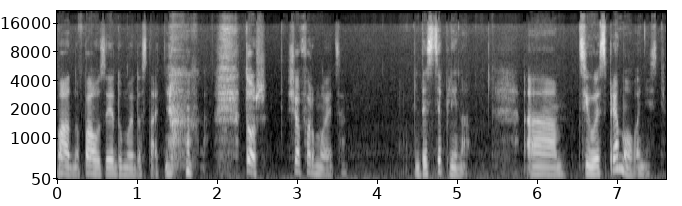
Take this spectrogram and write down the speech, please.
Ладно, паузи, я думаю, достатньо. Тож, що формується? Дисципліна, цілеспрямованість,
